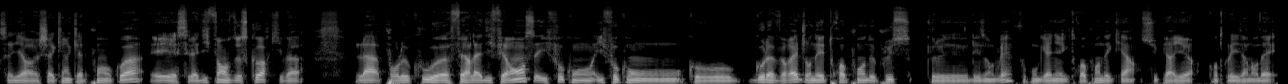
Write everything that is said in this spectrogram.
c'est-à-dire euh, chacun 4 points ou quoi, et c'est la différence de score qui va là pour le coup euh, faire la différence. Et il faut qu'on, il faut qu'on, qu'au goal average on ait 3 points de plus que les, les Anglais. Il faut qu'on gagne avec 3 points d'écart supérieurs contre les Irlandais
